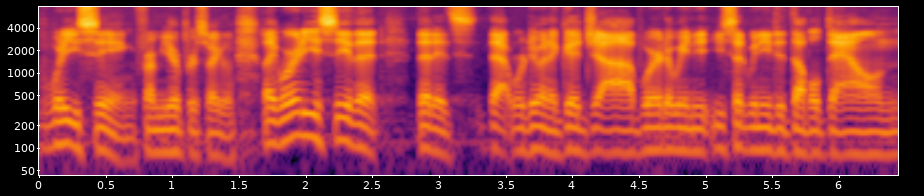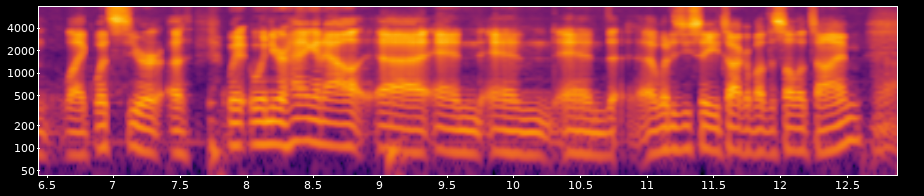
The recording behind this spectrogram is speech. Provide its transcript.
what are you seeing from your perspective? Like where do you see that that it's that we're doing a good job? Where do we need, you said we need to double down? Like what's your uh, when, when you're hanging out uh, and and and uh, what did you say? You talk about this all the time. Yeah.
